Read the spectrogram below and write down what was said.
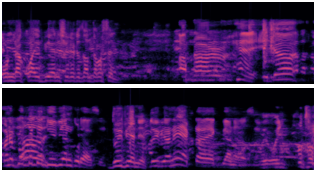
কোনটা কয় বিয়ারি সেটা একটু জানতে পারছেন? আপনার হ্যাঁ এটা মানে প্রত্যেকটা দুই বিয়ান করে আছে। দুই বিয়ানের দুই বিয়ানে একটা এক বিয়ানের আছে। ওই ওই প্রথম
